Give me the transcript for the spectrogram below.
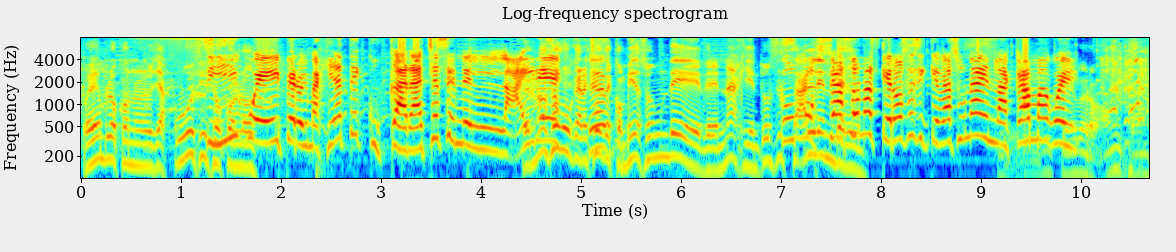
Por ejemplo, con los jacuzzis o Sí, con los... güey, pero imagínate cucarachas en el aire. Pero no son cucarachas Pero- de comida, son de drenaje, entonces Como salen sea, del... son asquerosas y que veas una en la cama, güey. Qué bronca.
